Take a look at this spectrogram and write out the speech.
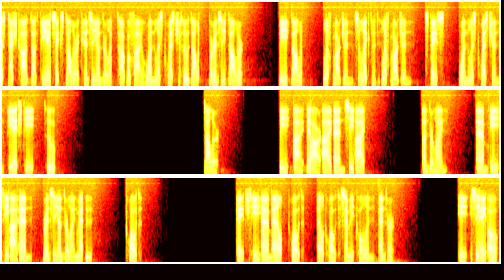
S-cod.ph 6 dollar Kinsey underline top of file one list question 2 dollar Barenzi dollar. B dollar. Left margin selected left margin space one list question PHP 2 dollar B I B R I N C I. Underline M E T I N Barenzi underline Metin quote HTML, quote, L quote, semicolon, enter. E C A O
